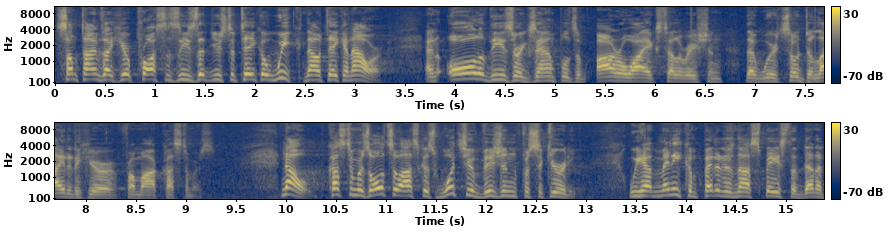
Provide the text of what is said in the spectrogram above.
Sometimes I hear processes that used to take a week now take an hour. And all of these are examples of ROI acceleration that we're so delighted to hear from our customers. Now, customers also ask us, what's your vision for security? We have many competitors in our space that have done a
